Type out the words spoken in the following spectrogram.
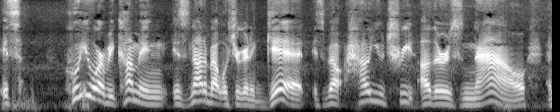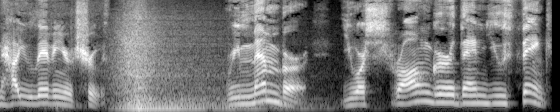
It's who you are becoming is not about what you're going to get, it's about how you treat others now and how you live in your truth. Remember, you are stronger than you think,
